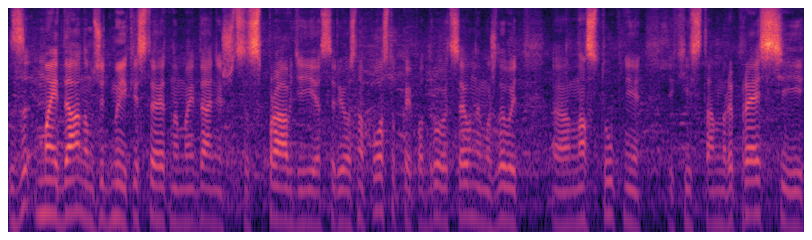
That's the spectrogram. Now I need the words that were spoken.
з майданом, з людьми, які стоять на майдані, що це справді є серйозна поступка. І по-друге, це унеможливить наступні якісь там репресії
